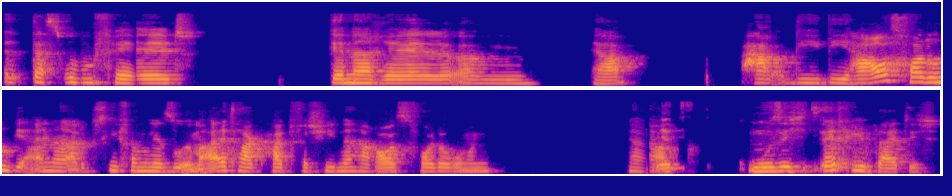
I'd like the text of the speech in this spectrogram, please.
Äh, das Umfeld, generell, ähm, ja, die, die Herausforderungen, die eine Adoptivfamilie so im Alltag hat, verschiedene Herausforderungen. Ja. Jetzt muss ich sehr vielseitig.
